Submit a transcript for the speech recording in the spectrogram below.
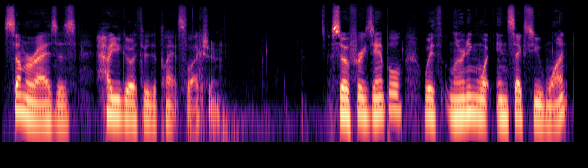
summarizes how you go through the plant selection. So, for example, with learning what insects you want,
